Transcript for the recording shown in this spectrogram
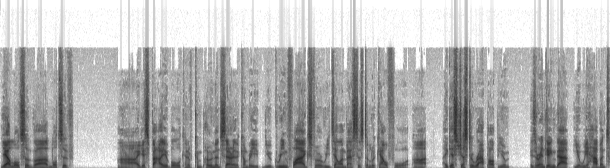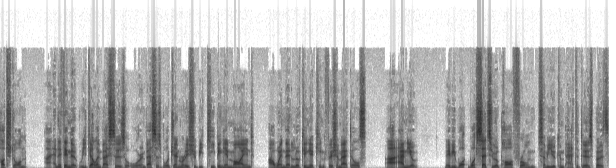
Yeah, lots of uh, lots of uh, I guess valuable kind of components there in the company. You know, green flags for retail investors to look out for. Uh, I guess just to wrap up, you know, is there anything that you know we haven't touched on? Uh, anything that retail investors or, or, investors more generally should be keeping in mind uh, when they're looking at Kingfisher Metals, uh, and you maybe what what sets you apart from some of your competitors, both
